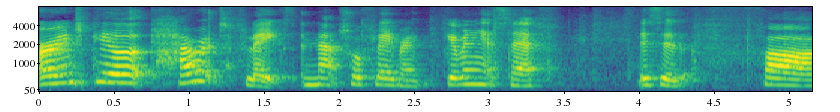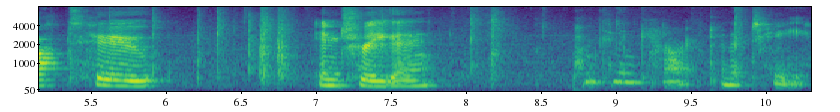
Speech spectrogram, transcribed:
Orange peel, carrot flakes, natural flavouring. Giving it a sniff. This is far too intriguing. Pumpkin and carrot in a tea.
